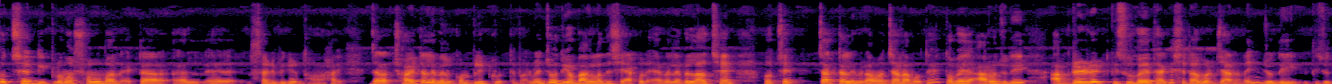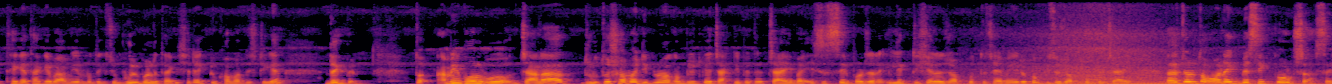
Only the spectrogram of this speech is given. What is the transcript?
হচ্ছে ডিপ্লোমা সমমান একটা সার্টিফিকেট ধরা হয়, যারা ছয়টা লেভেল কমপ্লিট করতে পারবে। যদিও বাংলাদেশে এখন অ্যাভেলেবেল আছে, হচ্ছে চারটা লেভেল আমার জানা মতে। তবে আরও যদি আপডেটেড কিছু হয়ে থাকে সেটা আমার জানা নেই। যদি কিছু থেকে থাকে বা আমি এর মধ্যে কিছু ভুল বলে থাকি সেটা একটু ক্ষমার দৃষ্টিকে দেখবেন। তো আমি বলব, যারা দ্রুত সময় ডিপ্লোমা কমপ্লিট করে চাকরি পেতে চায় বা এসএসসির পর যারা ইলেকট্রিশিয়ানে জব করতে চায় বা এরকম কিছু জব করতে চায়, তাদের জন্য তো অনেক বেসিক কোর্স আছে।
